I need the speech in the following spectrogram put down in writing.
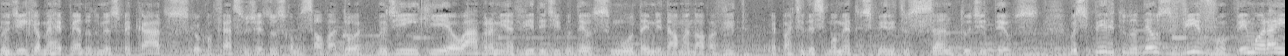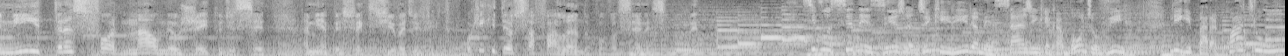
no dia em que eu me arrependo dos meus pecados, que eu confesso Jesus como Salvador, no dia em que eu abro a minha vida e digo: Deus muda e me dá uma nova vida. E a partir desse momento, o Espírito Santo de Deus, o Espírito do Deus vivo, vem morar em mim e transformar o meu jeito de ser, a minha perspectiva de vida. O que, que Deus está falando com você nesse momento? Se você deseja adquirir a mensagem que acabou de ouvir, ligue para 41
